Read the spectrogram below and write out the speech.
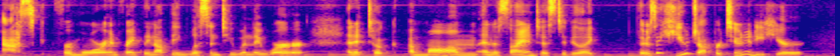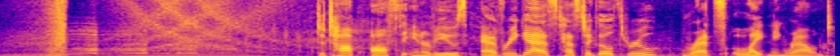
ask for more and frankly not being listened to when they were. And it took a mom and a scientist to be like, there's a huge opportunity here. To top off the interviews, every guest has to go through Brett's lightning round.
